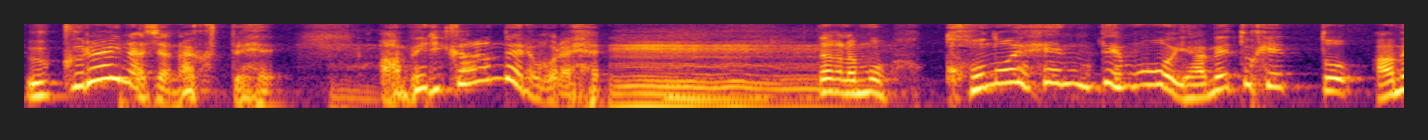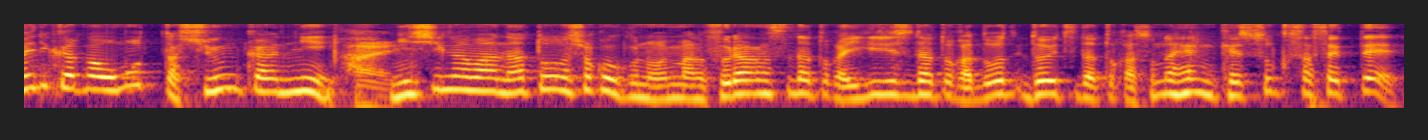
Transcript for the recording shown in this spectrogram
ウクライナじゃなくて、アメリカなんだよね、これ。だからもうこの辺でもうやめとけとアメリカが思った瞬間に、はい、西側、NATO 諸国の今のフランスだとかイギリスだとかドイツだとか、その辺結束させて、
